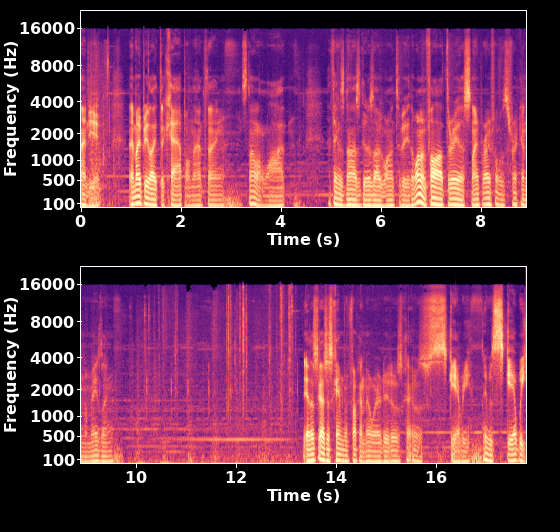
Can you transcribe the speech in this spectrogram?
Ninety-eight. That might be like the cap on that thing. It's not a lot. I thing's not as good as I would want it to be. The one in Fallout 3, the sniper rifle, was freaking amazing. Yeah, this guy just came from fucking nowhere, dude. It was it was scary. It was scary.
